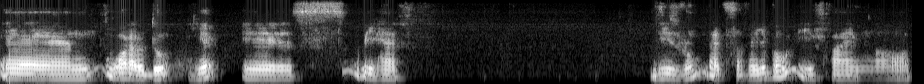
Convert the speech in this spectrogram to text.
And what I'll do here is we have this room that's available if I'm not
